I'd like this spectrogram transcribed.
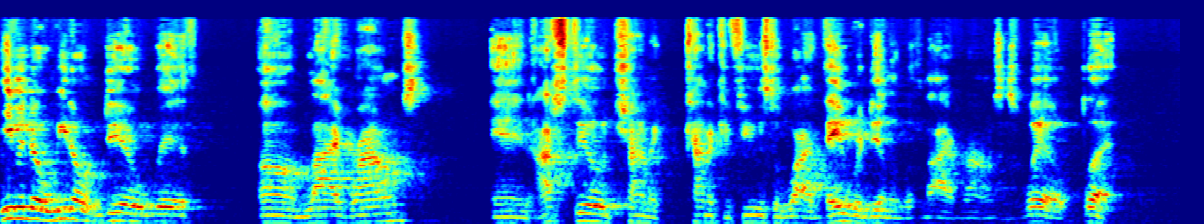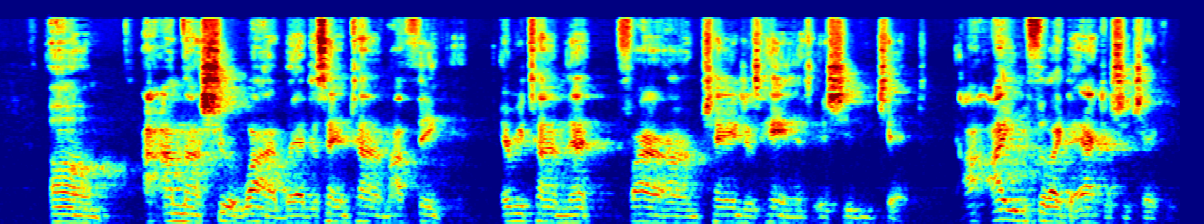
Even though we don't deal with um, live rounds, and I'm still trying to kind of confuse to why they were dealing with live rounds as well. But um, I, am not sure why. But at the same time, I think every time that firearm changes hands, it should be checked. I, I even feel like the actor should check it.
